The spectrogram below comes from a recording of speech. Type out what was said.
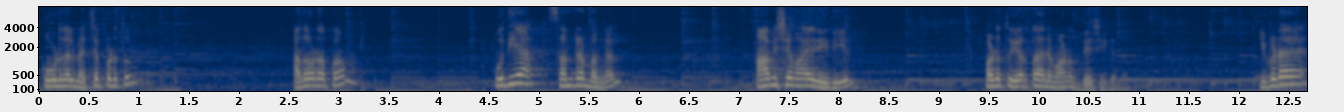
കൂടുതൽ മെച്ചപ്പെടുത്തും. അതോടൊപ്പം പുതിയ സംരംഭങ്ങൾ ആവശ്യമായ രീതിയിൽ പടുത്തുയർത്താനുമാണ് ഉദ്ദേശിക്കുന്നത്. ഇവിടെ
